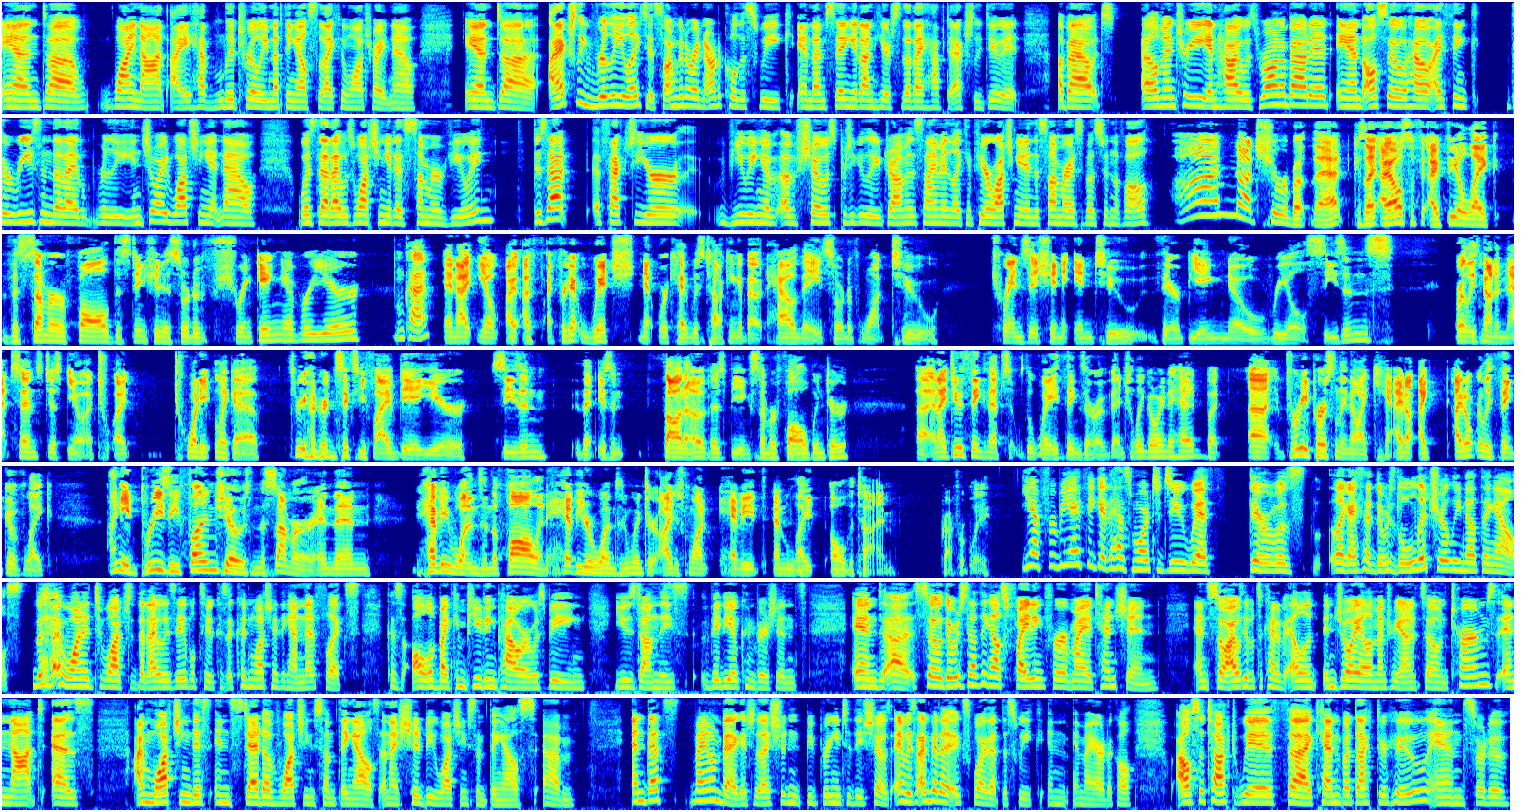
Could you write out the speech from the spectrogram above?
And uh, why not? I have literally nothing else that I can watch right now. And uh, I actually really liked it. So I'm going to write an article this week, and I'm saying it on here so that I have to actually do it about elementary and how I was wrong about it, and also how I think the reason that I really enjoyed watching it now was that I was watching it as summer viewing. Does that affect your viewing of, of shows, particularly dramas, Simon? Like if you're watching it in the summer as opposed to in the fall? I'm not sure about that because I, I also f- I feel like the summer fall distinction is sort of shrinking every year. Okay. and I, you know, I, I, I forget which network head was talking about how they sort of want to transition into there being no real seasons, or at least not in that sense. Just you know, a, tw- a twenty like a three hundred and sixty five day a year season that isn't thought of as being summer, fall, winter. Uh, and I do think that's the way things are eventually going to head. But uh, for me personally, no, I can't. I don't. I I don't really think of like I need breezy, fun shows in the summer and then heavy ones in the fall and heavier ones in winter. I just want heavy and light all the time, preferably. Yeah, for me, I think it has more to do with there was, like I said, there was literally nothing else that I wanted to watch that I was able to because I couldn't watch anything on Netflix because all of my computing power was being used on these video conversions. And uh, so there was nothing else fighting for my attention. And so I was able to kind of ele- enjoy Elementary on its own terms and not as I'm watching this instead of watching something else. And I should be watching something else. Um, and that's my own baggage that I shouldn't be bringing to these shows. Anyways, I'm going to explore that this week in, in my article. I also talked with uh, Ken about Doctor Who and sort of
